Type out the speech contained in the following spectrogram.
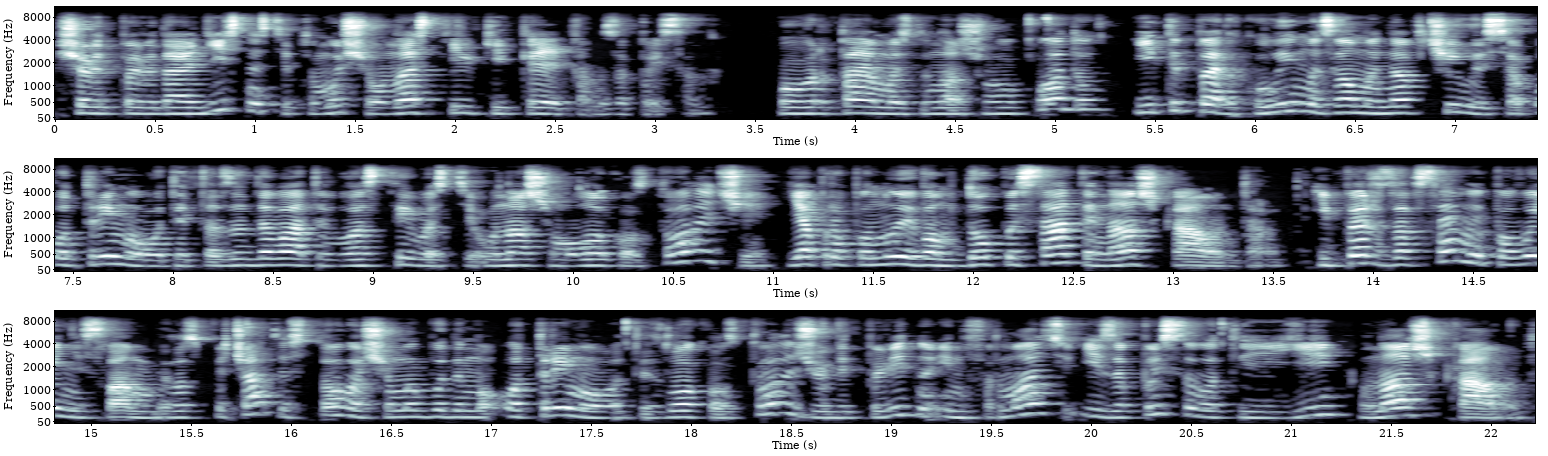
що відповідає дійсності, тому що у нас тільки key там записано. Повертаємось до нашого коду. І тепер, коли ми з вами навчилися отримувати та задавати властивості у нашому local storage, я пропоную вам дописати наш каунтер. І перш за все, ми повинні з вами розпочати з того, що ми будемо отримувати з local storage відповідну інформацію і записувати її у наш каунт.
